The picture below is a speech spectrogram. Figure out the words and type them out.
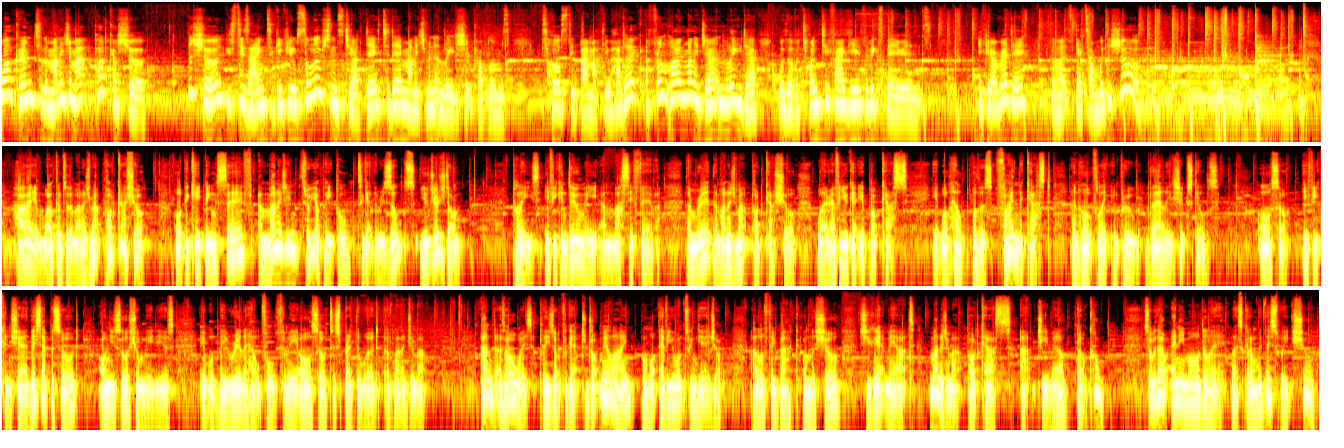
Welcome to the Manager Matt podcast show. The show is designed to give you solutions to your day to day management and leadership problems. It's hosted by Matthew Haddock, a frontline manager and leader with over 25 years of experience. If you're ready, then let's get on with the show. Hi, and welcome to the Manager Matt podcast show. Hope you're keeping safe and managing through your people to get the results you're judged on. Please, if you can do me a massive favour and rate the Manager Matt podcast show wherever you get your podcasts, it will help others find the cast and hopefully improve their leadership skills. Also, if you can share this episode on your social medias, it will be really helpful for me also to spread the word of Manager Matt. And as always, please don't forget to drop me a line on whatever you want to engage on. I love feedback on the show, so you can get me at managermattpodcasts at gmail.com. So without any more delay, let's get on with this week's show.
